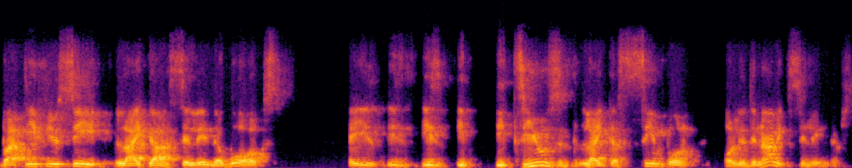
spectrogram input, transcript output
But if you see like a cylinder works, is, is it, it's used like a simple oleodynamic cylinders.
